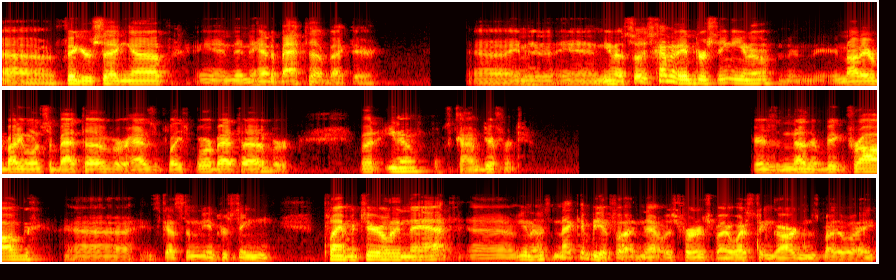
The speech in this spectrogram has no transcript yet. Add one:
uh, figure setting up, and then they had a bathtub back there. Uh, and and you know, so it's kind of interesting. You know, not everybody wants a bathtub or has a place for a bathtub, or but you know, it's kind of different. There's another big frog. Uh, it's got some interesting plant material in that. Uh, you know, that can be a fun. That was furnished by Weston Gardens, by the way,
